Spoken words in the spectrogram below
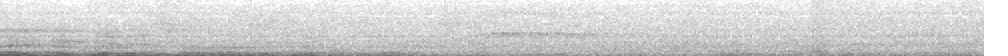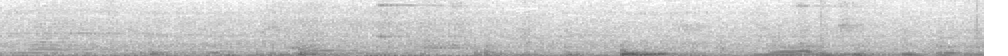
നൽകിക്കൊണ്ടിരിക്കുന്നതാണ് നടത്തുന്നത്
